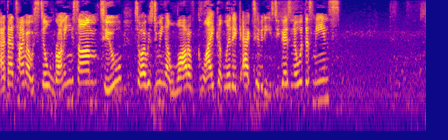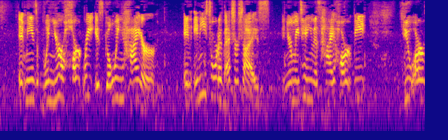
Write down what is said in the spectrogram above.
At that time, I was still running some too. So I was doing a lot of glycolytic activities. Do you guys know what this means? It means when your heart rate is going higher in any sort of exercise and you're maintaining this high heartbeat, you are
